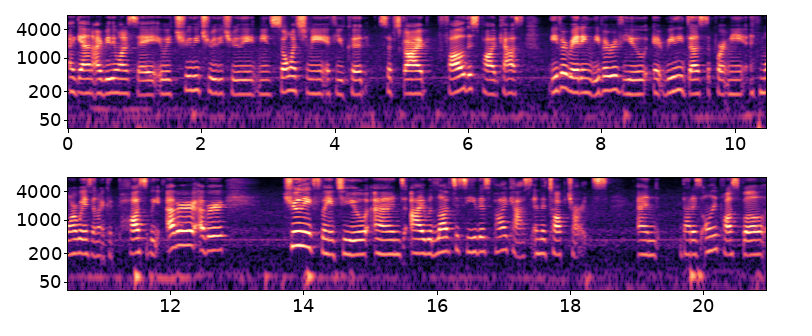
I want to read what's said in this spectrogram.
again, I really want to say it would truly, truly, truly mean so much to me if you could subscribe, follow this podcast, leave a rating, leave a review. It really does support me in more ways than I could possibly ever, ever truly explain to you. And I would love to see this podcast in the top charts. And that is only possible.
